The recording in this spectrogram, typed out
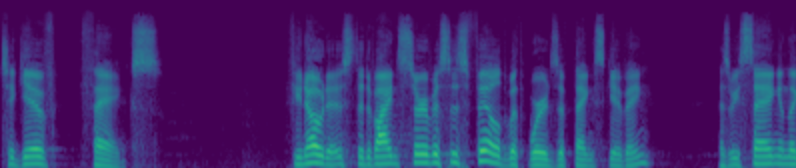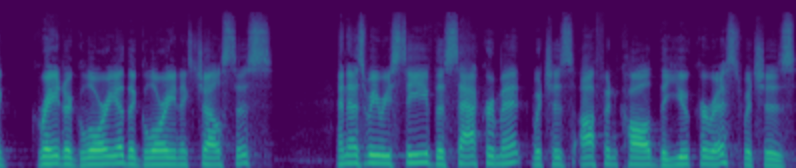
to give thanks? If you notice, the divine service is filled with words of thanksgiving, as we sang in the Greater Gloria, the Gloria in Excelsis, and as we receive the sacrament, which is often called the Eucharist, which is,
